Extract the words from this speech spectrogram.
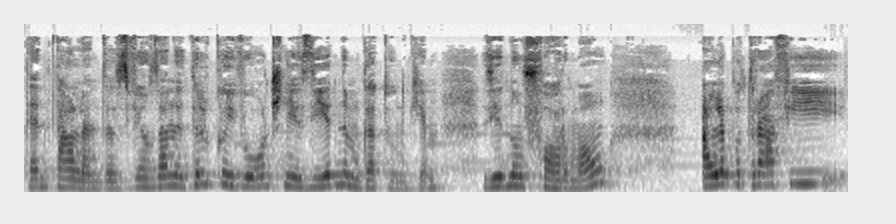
ten talent związany tylko i wyłącznie z jednym gatunkiem, z jedną formą, ale potrafi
